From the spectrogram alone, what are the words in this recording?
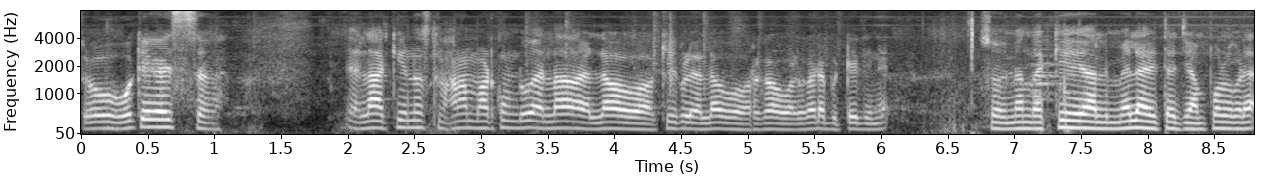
ಸೊ ಓಕೆ ಗೈಸ್ ಎಲ್ಲ ಅಕ್ಕಿನೂ ಸ್ನಾನ ಮಾಡಿಕೊಂಡು ಎಲ್ಲ ಎಲ್ಲ ಅಕ್ಕಿಗಳು ಎಲ್ಲ ಹೊರ್ಗ, ಒಳಗಡೆ ಬಿಟ್ಟಿದ್ದೀನಿ. ಸೊ ಇನ್ನೊಂದು ಅಕ್ಕಿ ಅಲ್ಲಿ ಮೇಲೆ ಐತೆ ಜಂಪ್ ಒಳಗಡೆ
